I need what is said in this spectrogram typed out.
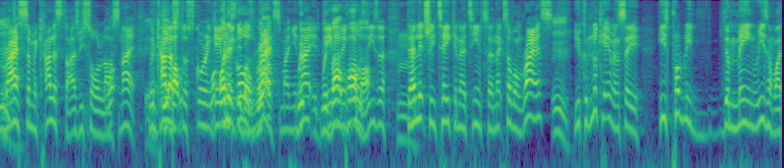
mm. Rice and Mac Allister, as we saw last night, With- Mac Allister yeah, scoring w- game winning honestly, goals, but Rice, Man with- United, without game Palmer- goals. These are they're literally taking their teams to the next level. And Rice, you could look at him and say he's probably the main reason why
